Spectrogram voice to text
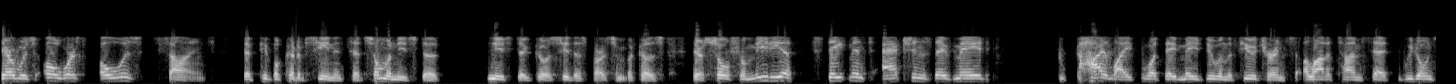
there was always always signs that people could have seen and said someone needs to needs to go see this person because their social media statements actions they've made highlight what they may do in the future. And a lot of times that we don't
